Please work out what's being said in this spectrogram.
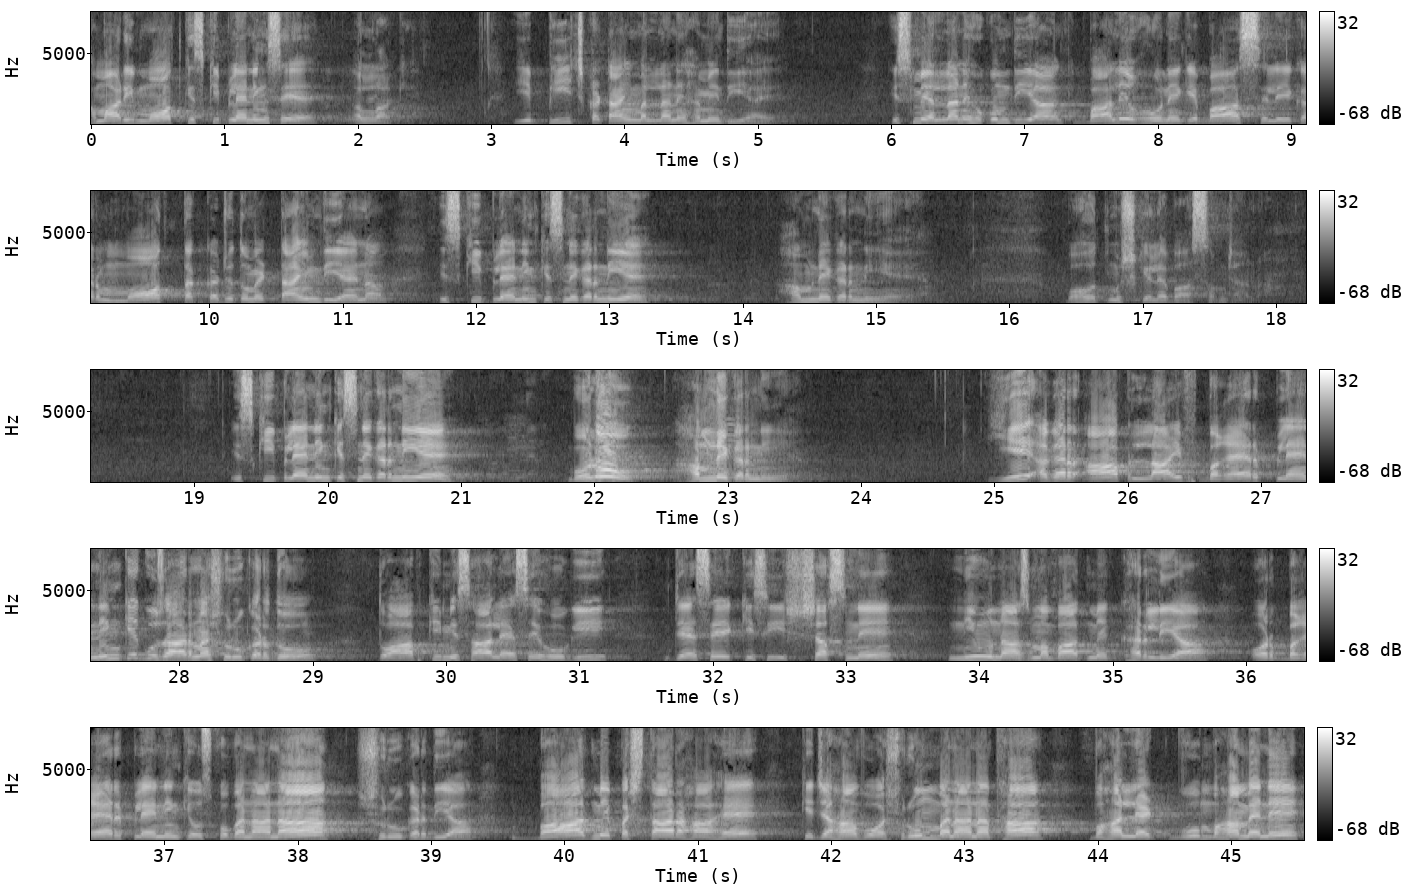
ہماری موت کس کی پلاننگ سے ہے اللہ کی یہ بیچ کا ٹائم اللہ نے ہمیں دیا ہے اس میں اللہ نے حکم دیا بالغ ہونے کے بعد سے لے کر موت تک کا جو تمہیں ٹائم دیا ہے نا اس کی پلاننگ کس نے کرنی ہے ہم نے کرنی ہے بہت مشکل ہے بات سمجھانا اس کی پلاننگ کس نے کرنی ہے بولو ہم نے کرنی ہے یہ اگر آپ لائف بغیر پلاننگ کے گزارنا شروع کر دو تو آپ کی مثال ایسے ہوگی جیسے کسی شخص نے نیو نازم آباد میں گھر لیا اور بغیر پلاننگ کے اس کو بنانا شروع کر دیا بعد میں پچھتا رہا ہے کہ جہاں واش روم بنانا تھا وہاں لیٹ وہ وہاں میں نے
